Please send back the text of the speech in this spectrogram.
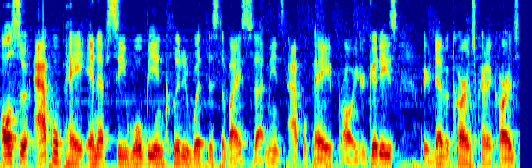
Also, Apple Pay NFC will be included with this device. So that means Apple Pay for all your goodies, your debit cards, credit cards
